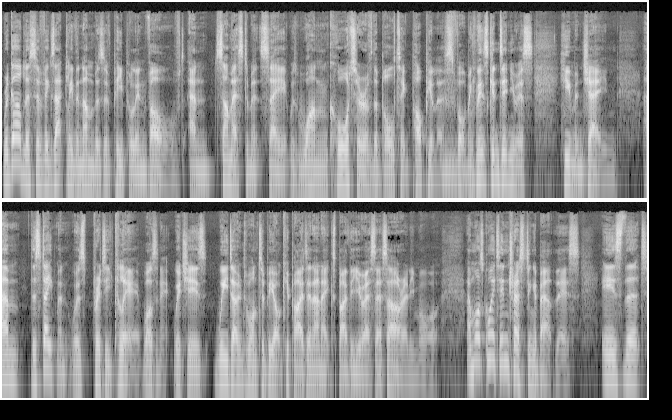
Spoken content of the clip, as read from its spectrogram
Regardless of exactly the numbers of people involved, and some estimates say it was one quarter of the Baltic populace Hmm. forming this continuous human chain, um, the statement was pretty clear, wasn't it? Which is, we don't want to be occupied and annexed by the USSR anymore. And what's quite interesting about this is that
